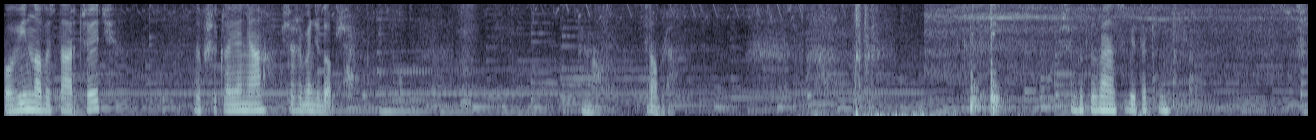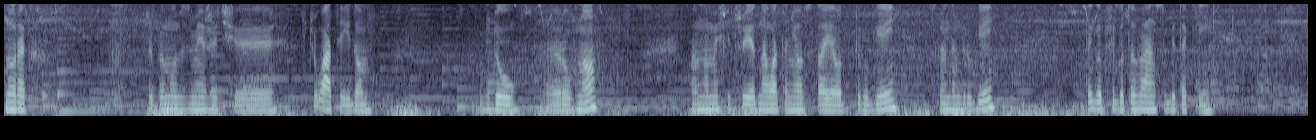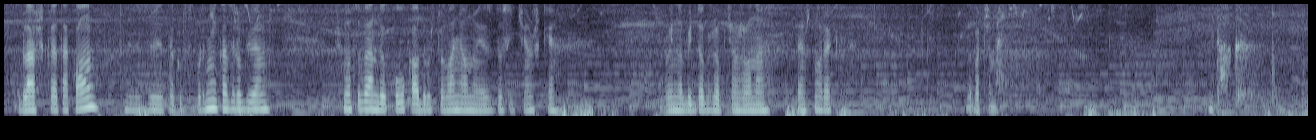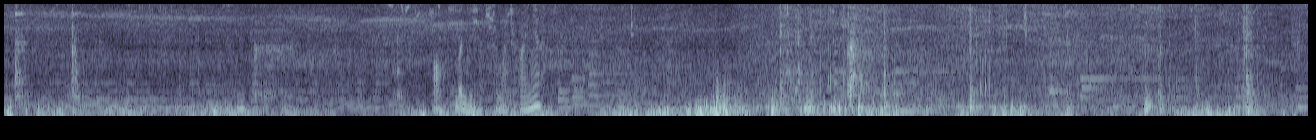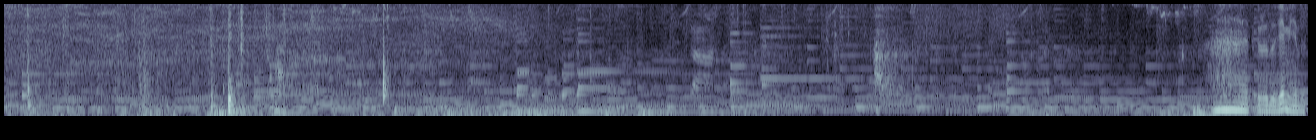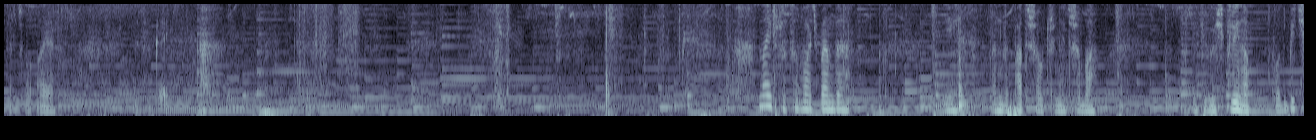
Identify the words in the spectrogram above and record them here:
powinno wystarczyć do przyklejenia. Myślę, że będzie dobrze. No, dobra. Przygotowałem sobie taki sznurek, żeby móc zmierzyć, yy, czy łaty idą w dół yy, równo. Mam na myśli, czy jedna łata nie odstaje od drugiej, względem drugiej. Dlatego przygotowałem sobie taki blaszkę taką z tego wspornika zrobiłem. Przymocowałem do kółka od rusztowania, ono jest dosyć ciężkie. Powinno być dobrze obciążone ten sznurek. Zobaczymy. I tak. O, będzie się trzymać fajnie. Tylko, że do ziemi nie wystarczyło. O, jest. Jest ok. No i przesuwać będę i będę patrzał, czy nie trzeba jakiegoś klina podbić.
